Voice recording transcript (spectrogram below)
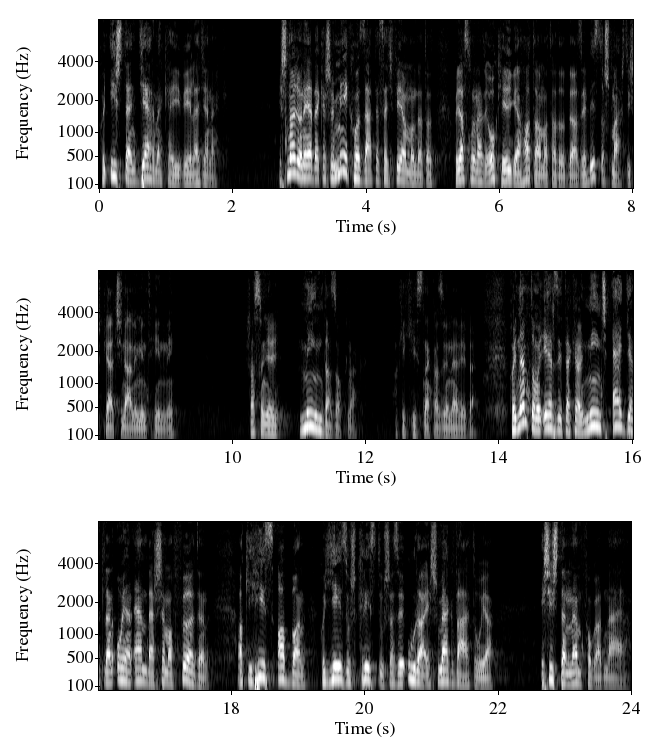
hogy Isten gyermekeivé legyenek. És nagyon érdekes, hogy még hozzátesz egy fél mondatot, hogy azt mondod, hogy oké, okay, igen, hatalmat adott, de azért biztos mást is kell csinálni, mint hinni. És azt mondja, hogy mindazoknak, akik hisznek az ő nevébe. Hogy nem tudom, hogy érzitek-e, hogy nincs egyetlen olyan ember sem a Földön, aki hisz abban, hogy Jézus Krisztus az ő ura és megváltója, és Isten nem fogadná el.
